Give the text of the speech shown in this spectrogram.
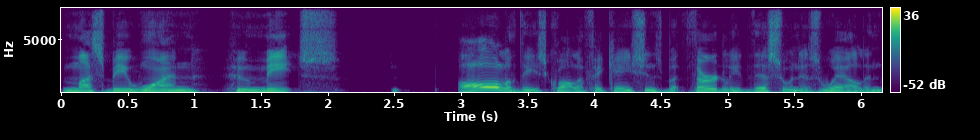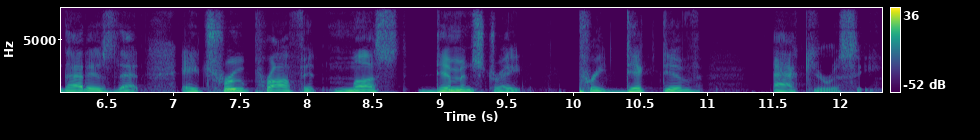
must be one who meets all of these qualifications, but thirdly, this one as well, and that is that a true prophet must demonstrate predictive accuracy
